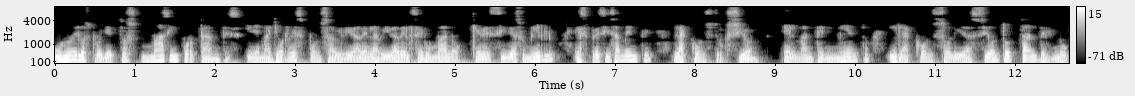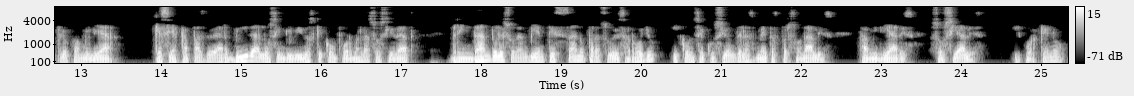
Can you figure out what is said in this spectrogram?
uno de los proyectos más importantes y de mayor responsabilidad en la vida del ser humano que decide asumirlo es precisamente la construcción, el mantenimiento y la consolidación total del núcleo familiar, que sea capaz de dar vida a los individuos que conforman la sociedad, brindándoles un ambiente sano para su desarrollo y consecución de las metas personales, familiares, sociales y, por qué no,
